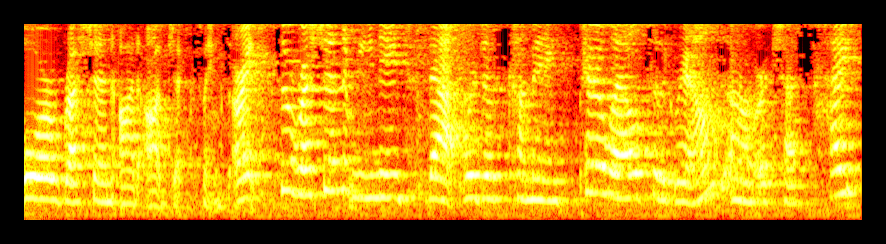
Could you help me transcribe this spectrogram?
or Russian odd object swings. All right, so Russian meaning that we're just coming parallel to the ground um, or chest height.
